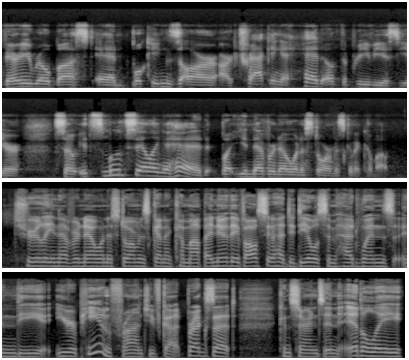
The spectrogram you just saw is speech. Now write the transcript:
very robust, and bookings are are tracking ahead of the previous year. So it's smooth sailing ahead, but you never know when a storm is going to come up. Truly, never know when a storm is going to come up. I know they've also had to deal with some headwinds in the European front. You've got Brexit concerns in Italy.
